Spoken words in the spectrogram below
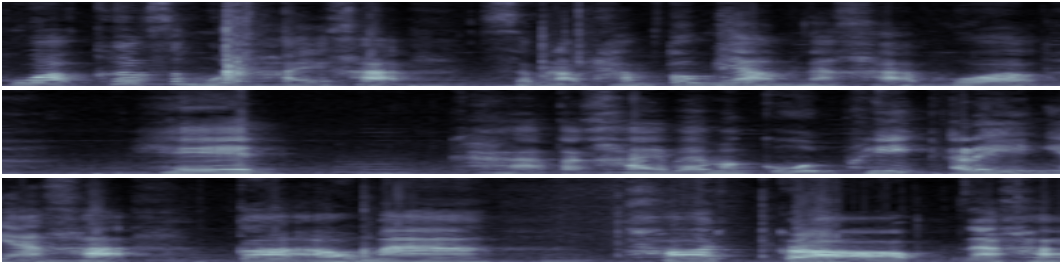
พวกเครื่องสมุนไพรค่ะสำหรับทำต้มยำนะคะ พวกเห็ดค่ะตะไคร้ใบมะกรูดพริกอะไรอย่างเงี้ยค่ะ ก็เอามาทอดกรอบนะคะ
